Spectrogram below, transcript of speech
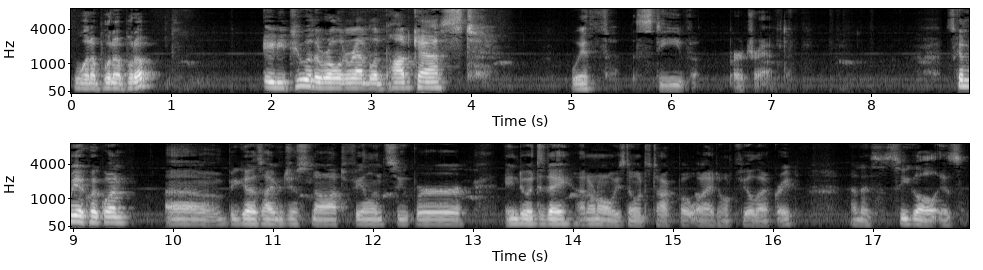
What up, what up, what up? 82 of the Rollin' Ramblin' podcast with Steve Bertrand. It's going to be a quick one um, because I'm just not feeling super into it today. I don't always know what to talk about when I don't feel that great. And this seagull is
